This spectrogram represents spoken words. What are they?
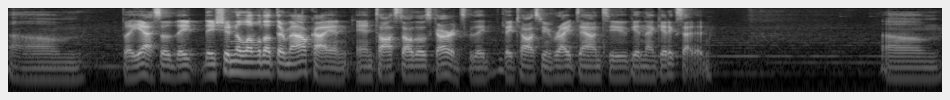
Um, but yeah, so they, they shouldn't have leveled up their Maokai and, and tossed all those cards because they, they tossed me right down to getting that Get Excited. Um,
